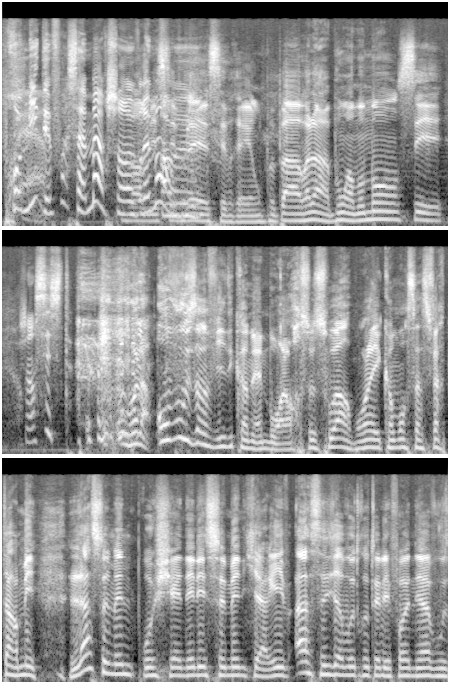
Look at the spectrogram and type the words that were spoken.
Promis, des fois ça marche, hein, Non, vraiment. C'est euh, vrai, c'est vrai. On peut pas. Voilà. Bon, à un moment, c'est. J'insiste. voilà, on vous invite quand même. Bon, alors ce soir, bon là, il commence à se faire tard, mais la semaine prochaine et les semaines qui arrivent, à saisir votre téléphone et à vous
